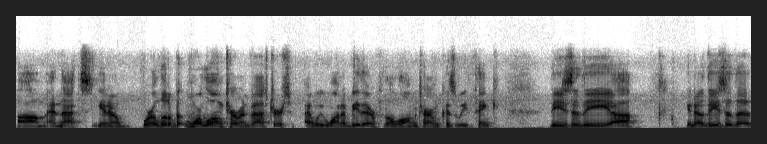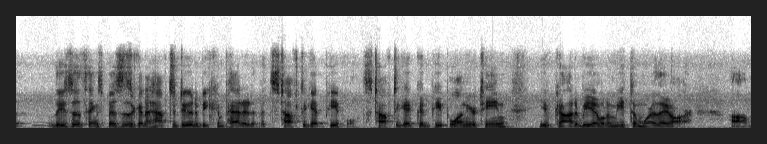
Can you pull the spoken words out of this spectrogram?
Um, and that's, you know, we're a little bit more long-term investors, and we want to be there for the long term because we think these are the, uh, you know, these are the these are the things businesses are going to have to do to be competitive. It's tough to get people. It's tough to get good people on your team. You've got to be able to meet them where they are, um,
